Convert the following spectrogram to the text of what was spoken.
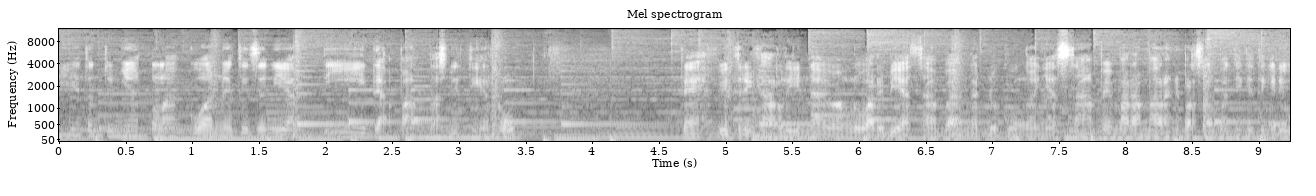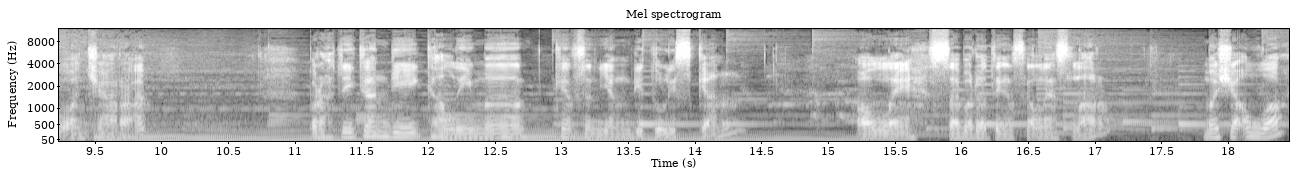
Ini tentunya kelakuan netizen yang tidak pantas ditiru. Teh Fitri Karlina memang luar biasa banget dukungannya. Sampai marah-marah di persahabatan ketika diwawancara. Perhatikan di kalimat caption yang dituliskan oleh sahabat yang Leslar Masya Allah,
